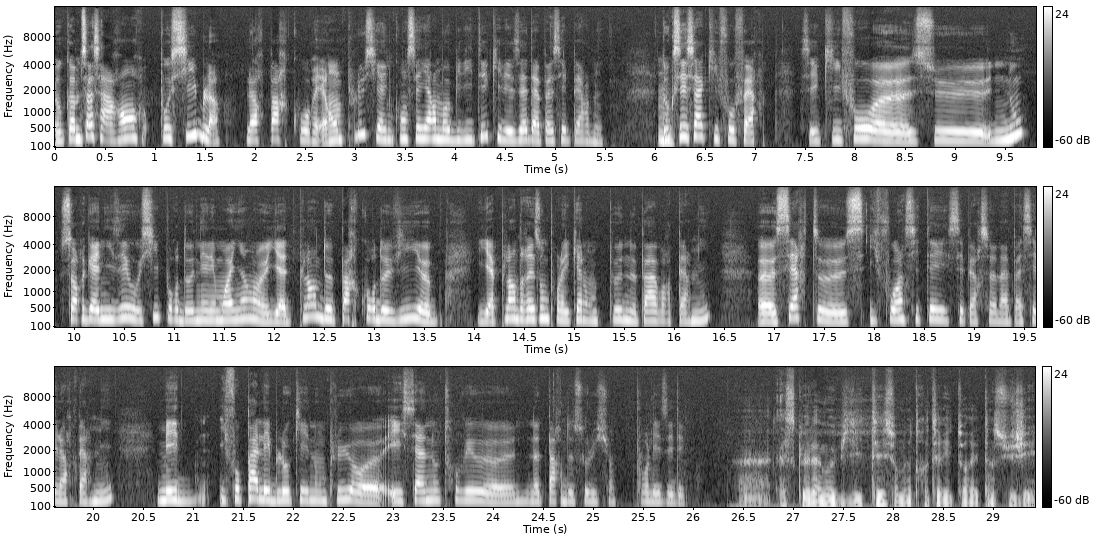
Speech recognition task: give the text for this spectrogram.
Donc comme ça, ça rend possible leur parcours. Et en plus, il y a une conseillère mobilité qui les aide à passer le permis. Donc mm. c'est ça qu'il faut faire. C'est qu'il faut euh, se, nous s'organiser aussi pour donner les moyens. Euh, il y a plein de parcours de vie, euh, il y a plein de raisons pour lesquelles on peut ne pas avoir de permis. certes, il faut inciter ces personnes à passer leur permis, mais il ne faut pas les bloquer non plus. et c'est à nous de trouver notre part de solution pour les aider. Est-ce que la mobilité sur notre territoire est un sujet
